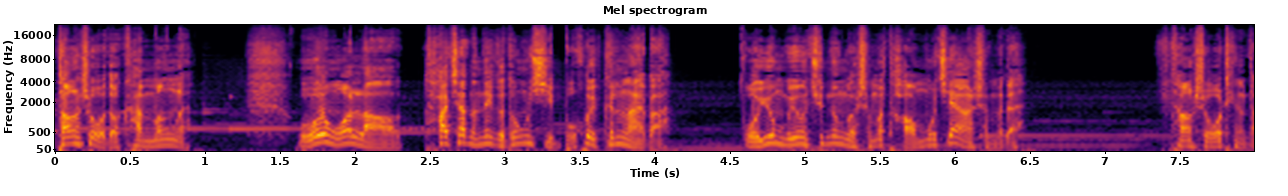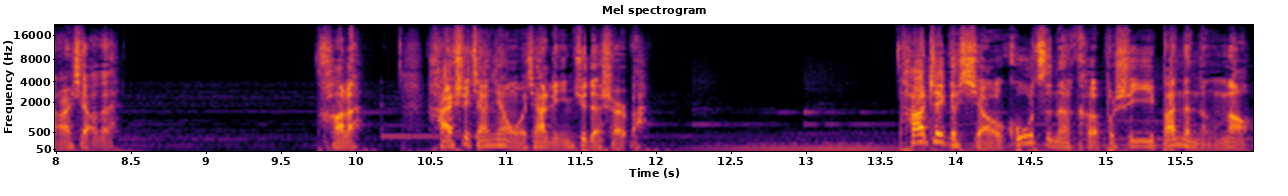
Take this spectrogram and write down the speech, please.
当时我都看懵了。我问我姥，他家的那个东西不会跟来吧？我用不用去弄个什么桃木剑啊什么的？当时我挺胆小的。好了，还是讲讲我家邻居的事儿吧。他这个小姑子呢，可不是一般的能闹，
